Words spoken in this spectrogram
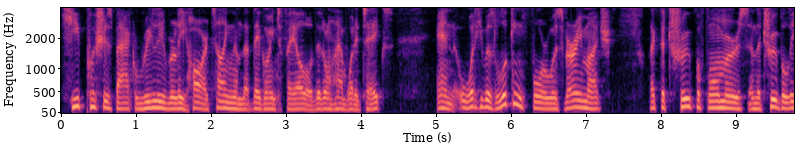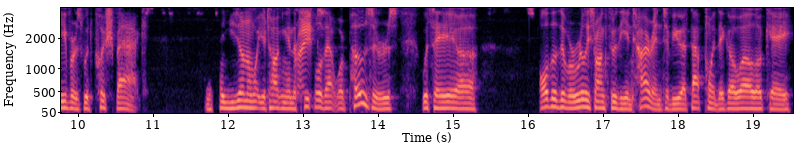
He pushes back really, really hard, telling them that they're going to fail or they don't have what it takes. And what he was looking for was very much like the true performers and the true believers would push back. You don't know what you're talking. And the right. people that were posers would say, uh, although they were really strong through the entire interview, at that point they go, well, okay,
